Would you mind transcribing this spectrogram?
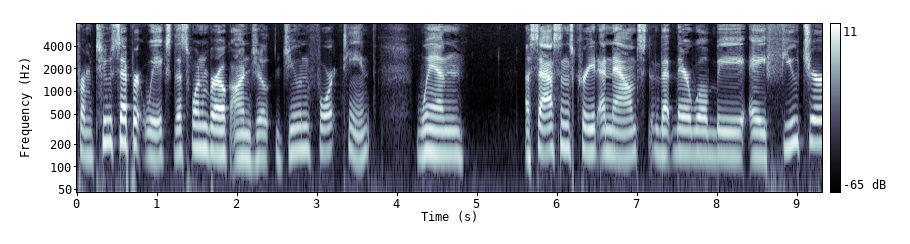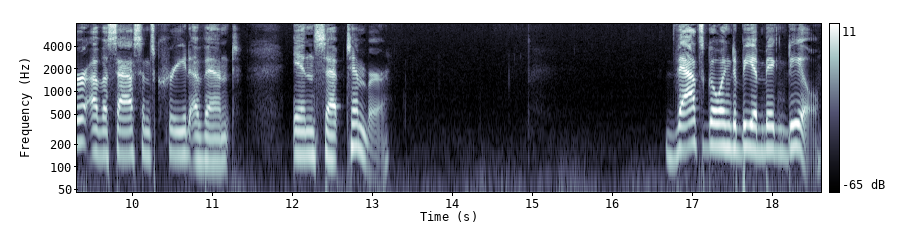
from two separate weeks. This one broke on Ju- June 14th when Assassin's Creed announced that there will be a future of Assassin's Creed event in September. That's going to be a big deal.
